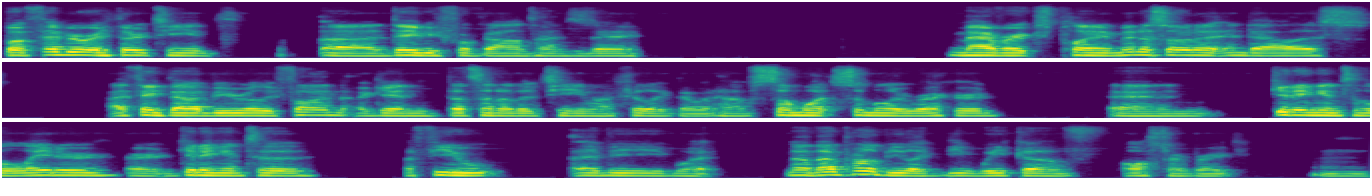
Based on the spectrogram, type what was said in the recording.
But February thirteenth, uh, day before Valentine's Day, Mavericks play Minnesota in Dallas. I think that would be really fun. Again, that's another team I feel like that would have somewhat similar record, and getting into the later or getting into a few maybe what no that'd probably be like the week of All Star break. Mhm.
